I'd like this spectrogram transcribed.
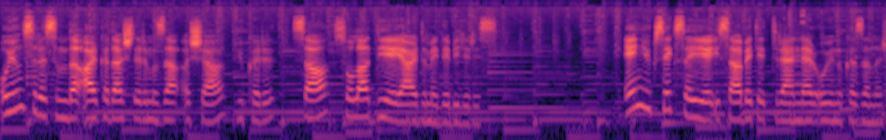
Oyun sırasında arkadaşlarımıza aşağı, yukarı, sağ, sola diye yardım edebiliriz. En yüksek sayıya isabet ettirenler oyunu kazanır.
